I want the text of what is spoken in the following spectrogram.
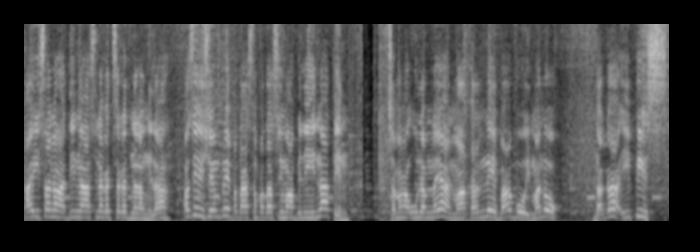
ay sana nga din na sinagad-sagad na lang nila. Kasi syempre pataas ng pataas yung mga bilihin natin. Sa mga ulam na yan, mga karne, baboy, manok, daga, ipis.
